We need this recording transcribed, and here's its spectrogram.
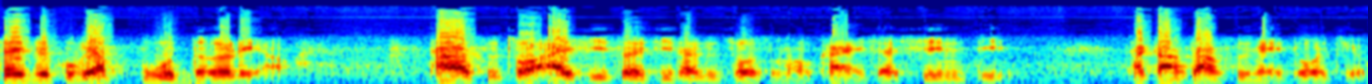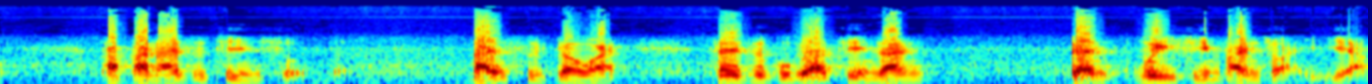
这只股票不得了啊！它是做 IC 设计，它是做什么？我看一下，新鼎，它刚上市没多久，它本来是净损的，但是各位，这只股票竟然跟微型反转一样。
